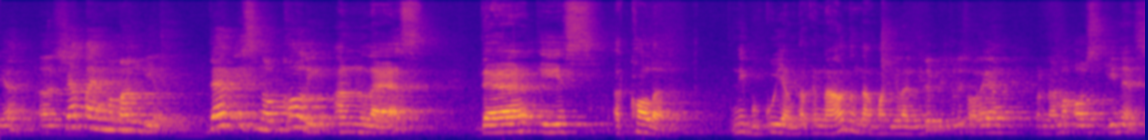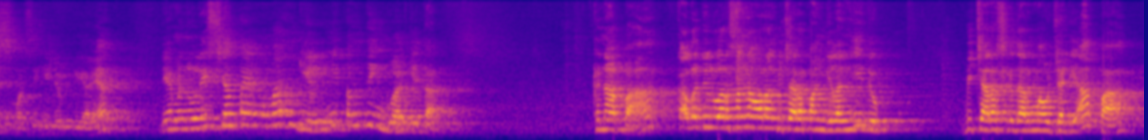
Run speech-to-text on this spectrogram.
Ya, uh, siapa yang memanggil? There is no calling unless there is a caller. Ini buku yang terkenal tentang panggilan hidup ditulis oleh yang bernama Os Guinness, masih hidup dia ya. Dia menulis siapa yang memanggil, ini penting buat kita. Kenapa? Kalau di luar sana orang bicara panggilan hidup, bicara sekedar mau jadi apa,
